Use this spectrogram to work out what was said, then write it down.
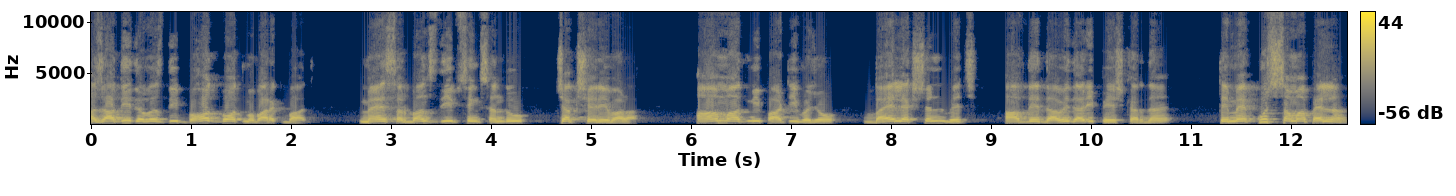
ਆਜ਼ਾਦੀ ਦਿਵਸ ਦੀ ਬਹੁਤ-ਬਹੁਤ ਮੁਬਾਰਕਬਾਦ। ਮੈਂ ਸਰਬੰਸਦੀਪ ਸਿੰਘ ਸੰਧੂ, ਚੱਕ ਸ਼ੇਰੇਵਾਲਾ ਆਮ ਆਦਮੀ ਪਾਰਟੀ ਵਜੋਂ ਬਾਈ ਇਲੈਕਸ਼ਨ ਵਿੱਚ ਆਪਦੇ ਦਾਅਵੇਦਾਰੀ ਪੇਸ਼ ਕਰਦਾ ਹਾਂ ਤੇ ਮੈਂ ਕੁਝ ਸਮਾਂ ਪਹਿਲਾਂ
